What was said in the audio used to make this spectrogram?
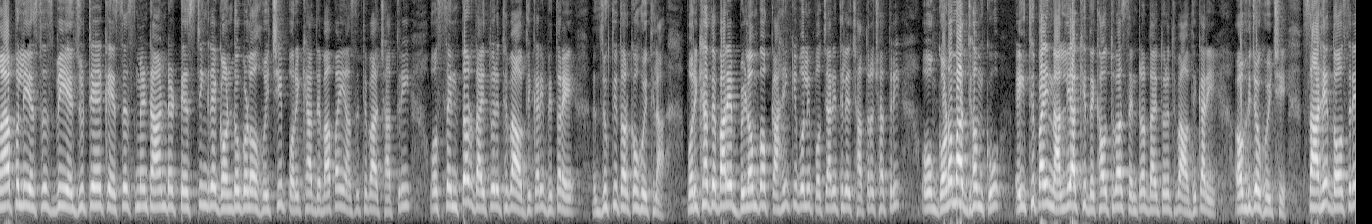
নয়াপল্লী এসএসবি এজুটেক এসেসমেন্ট আন্ড টেস্টিং রে গণ্ডগোল হয়েছে পরীক্ষা দেওয়া আসি ছাত্রী ও সেন্টর দায়িত্বরে থাকা অধিকারী ভিতরে যুক্তিতর্ক হয়েছিল পরীক্ষা দেবার বিলম্ব কাহিকি বলে পচারিলে ছাত্রছাত্রী ও গণমাধ্যমকু এইপাই নালি আখি দেখাউথিবা সেন্টর দায়িত্বরে থাকা অধিকারী অভিযোগ হয়েছে সাড়ে দশরে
